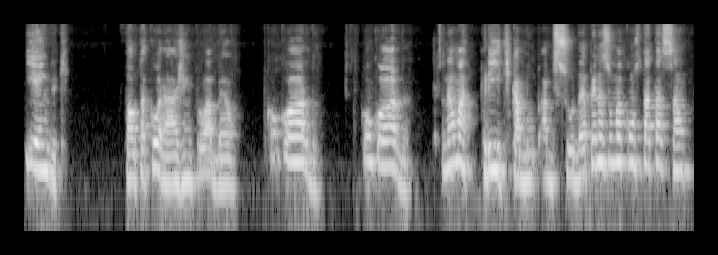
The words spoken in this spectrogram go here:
e Hendrick. Falta coragem para o Abel. Concordo, concordo. Isso não é uma crítica absurda, é apenas uma constatação.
